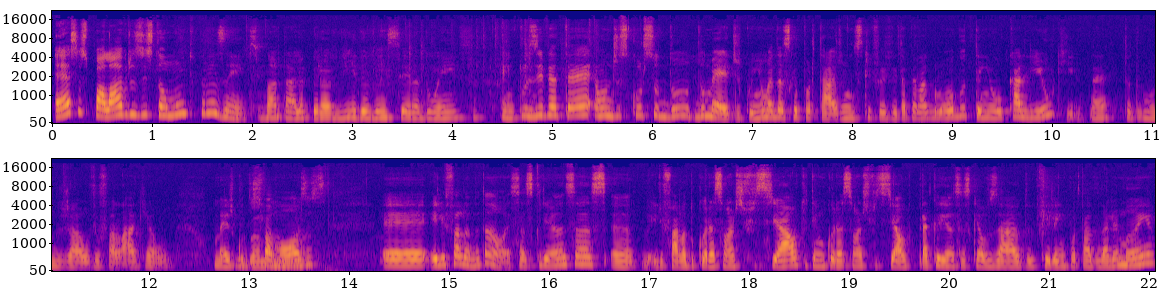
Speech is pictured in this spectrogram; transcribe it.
essas palavras estão muito presentes. Batalha pela vida, vencer a doença. É, inclusive, até é um discurso do, do médico. Em uma das reportagens que foi feita pela Globo, tem o Calil, que né, todo mundo já ouviu falar, que é o, o médico o dos famosos. É, ele falando, não, essas crianças, uh, ele fala do coração artificial, que tem um coração artificial para crianças que é usado, que ele é importado da Alemanha,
